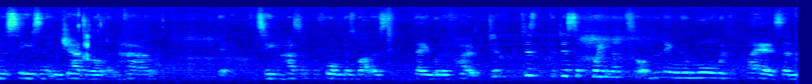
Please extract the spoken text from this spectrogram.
on the season in general and how the team hasn't performed as well as they would have hoped. Does the disappointment sort of linger more with the players and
